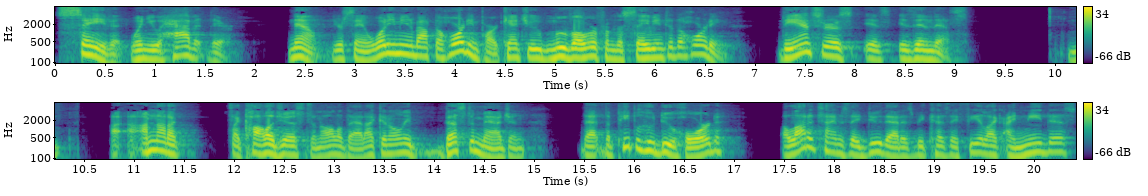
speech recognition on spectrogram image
save it, when you have it there. Now, you're saying, what do you mean about the hoarding part? Can't you move over from the saving to the hoarding? The answer is, is, is in this. I, I'm not a psychologist and all of that. I can only best imagine that the people who do hoard, a lot of times they do that is because they feel like I need this,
